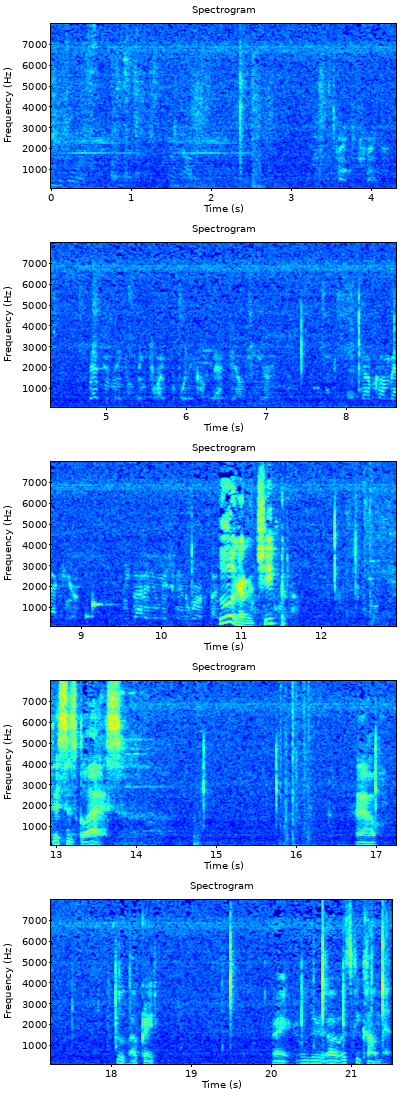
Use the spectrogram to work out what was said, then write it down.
on the doors. I'm out of here. Thank you, Faith. That should make them think twice before they come back down here. Now come back here. We got a new mission in the works. I Ooh, I got an achievement. This is glass. Ow. Ooh, upgrade. Alright, we're gonna. Oh, let's get combat.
